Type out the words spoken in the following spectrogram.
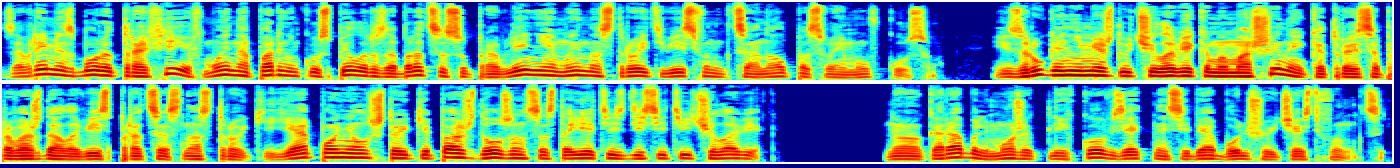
За время сбора трофеев мой напарник успел разобраться с управлением и настроить весь функционал по своему вкусу. Из ругани между человеком и машиной, которая сопровождала весь процесс настройки, я понял, что экипаж должен состоять из десяти человек. Но корабль может легко взять на себя большую часть функций.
